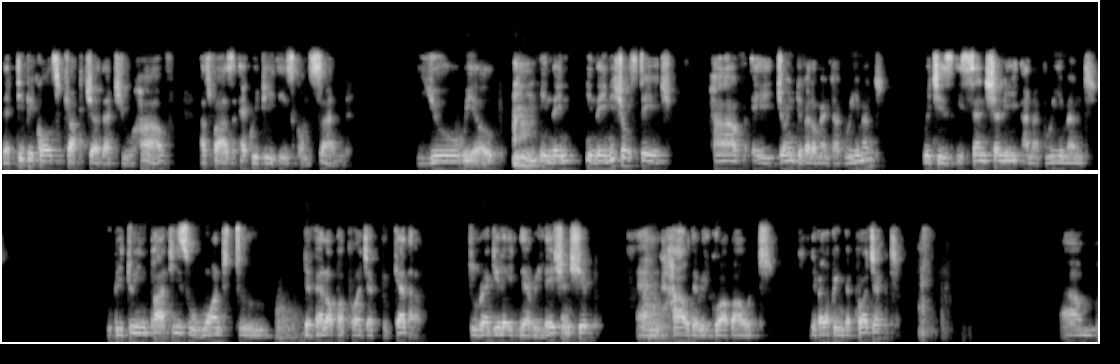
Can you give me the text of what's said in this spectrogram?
the typical structure that you have as far as equity is concerned. You will, in the, in the initial stage, have a joint development agreement, which is essentially an agreement between parties who want to develop a project together to regulate their relationship and how they will go about developing the project um,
